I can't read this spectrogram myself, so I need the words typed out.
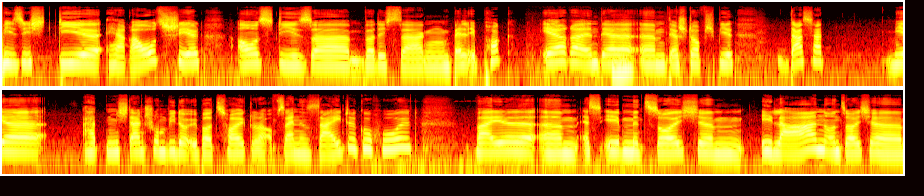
wie sich die herausschält aus dieser, würde ich sagen, Belle Epoque-Ära, in der mhm. ähm, der Stoff spielt. Das hat mir hat mich dann schon wieder überzeugt oder auf seine Seite geholt, weil ähm, es eben mit solchem Elan und solcher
